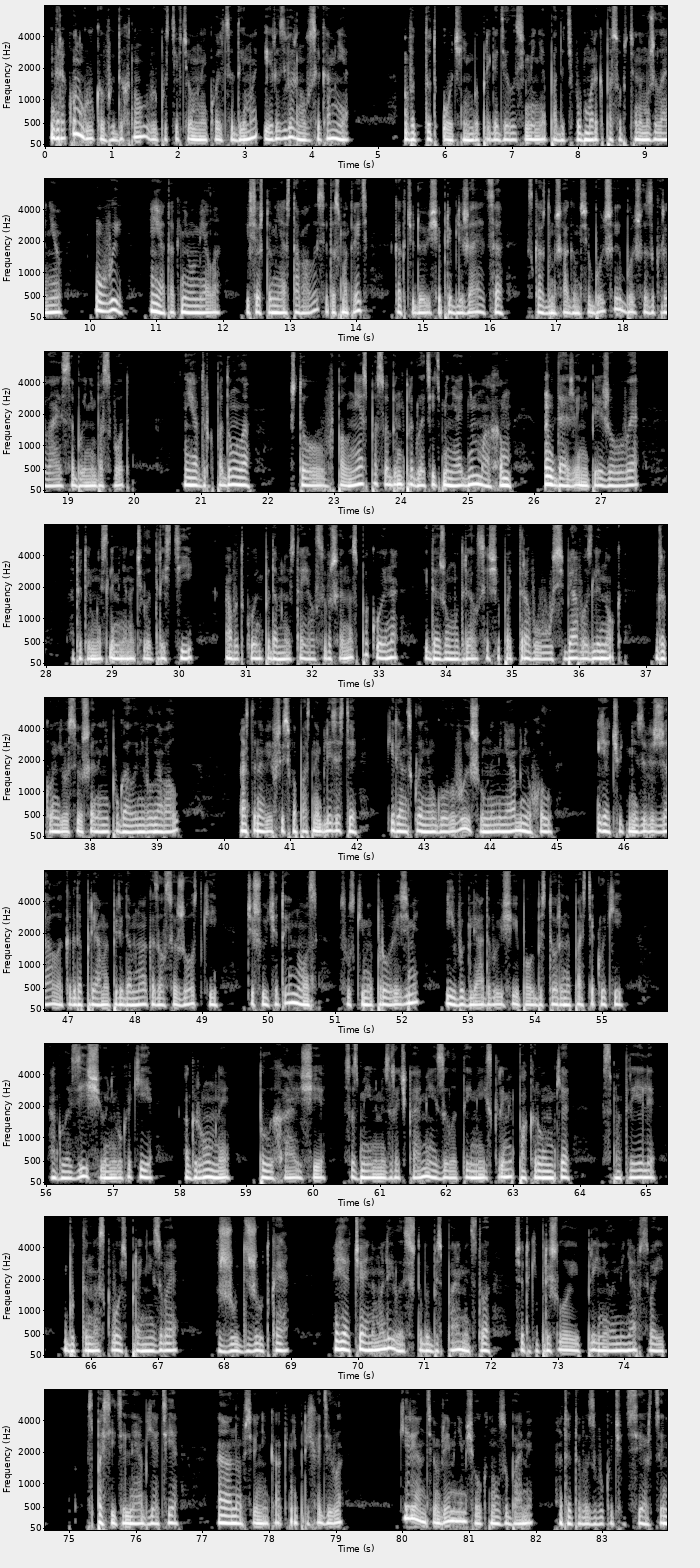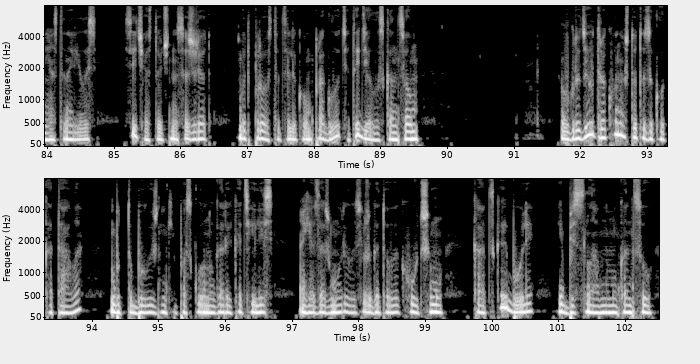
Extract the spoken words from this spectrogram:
Дракон гулко выдохнул, выпустив темные кольца дыма, и развернулся ко мне. Вот тут очень бы пригодилось у меня падать в обморок по собственному желанию. Увы, я так не умела, и все, что мне оставалось, это смотреть, как чудовище приближается, с каждым шагом все больше и больше закрывая с собой небосвод. Я вдруг подумала, что вполне способен проглотить меня одним махом, даже не пережевывая. От этой мысли меня начало трясти, а вот конь подо мной стоял совершенно спокойно и даже умудрялся щипать траву у себя возле ног. Дракон его совершенно не пугал и не волновал. Остановившись в опасной близости, Кириан склонил голову и шумно меня обнюхал. Я чуть не завизжала, когда прямо передо мной оказался жесткий, чешуйчатый нос с узкими прорезями и выглядывающие по обе стороны пасти клыки. А глазища у него какие огромные, полыхающие, со змеиными зрачками и золотыми искрами по кромке, смотрели, будто насквозь пронизывая, жуть жуткая. Я отчаянно молилась, чтобы беспамятство все-таки пришло и приняло меня в свои спасительные объятия, а оно все никак не приходило. Кириан тем временем щелкнул зубами. От этого звука чуть сердце не остановилось. Сейчас точно сожрет. Вот просто целиком проглотит и дело с концом. В груди у дракона что-то заклокотало, будто булыжники по склону горы катились, а я зажмурилась, уже готовая к худшему, к адской боли и бесславному концу.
